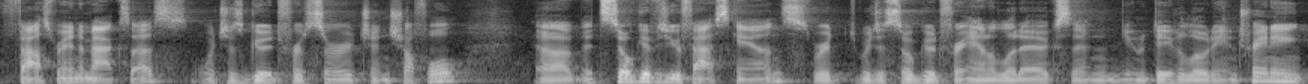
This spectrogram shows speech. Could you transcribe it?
fast random access, which is good for search and shuffle. Uh, it still gives you fast scans, which is still good for analytics and you know, data loading and training.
